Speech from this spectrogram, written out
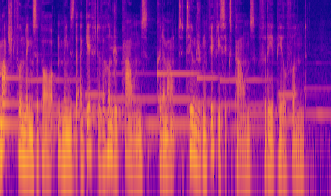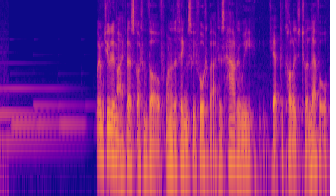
Matched funding support means that a gift of £100 could amount to £256 for the appeal fund. When Julie and I first got involved, one of the things we thought about is how do we get the college to a level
